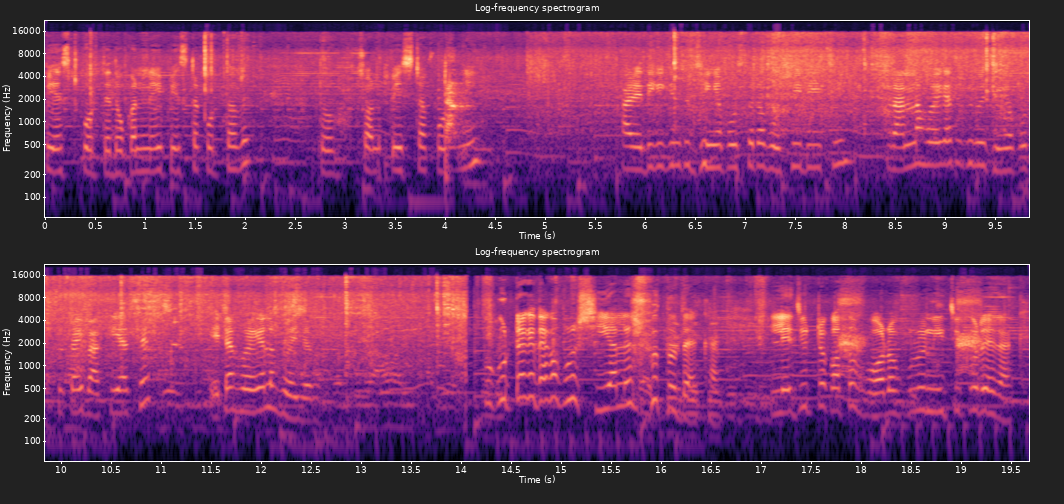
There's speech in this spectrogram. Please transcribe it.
পেস্ট করতে। দোকানে এই পেস্টটা করতে হবে। তো চলো পেস্টটা করে নিই। আর এদিকে কিন্তু ঝিঙে পোস্তটা বসিয়ে দিয়েছি। রান্না হয়ে গেছে শুধু ঝিঙে পোস্তটাই বাকি আছে। এটা হয়ে গেলে হয়ে যাবে। কুকুরটাকে দেখো পুরো শিয়ালের মতো দেখায়। লেজুরটা কত বড়, পুরো নিচু করে রাখে।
